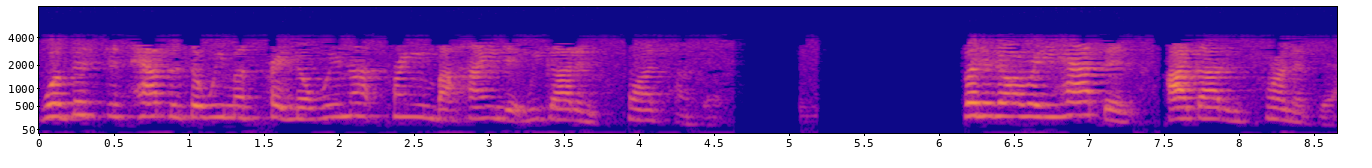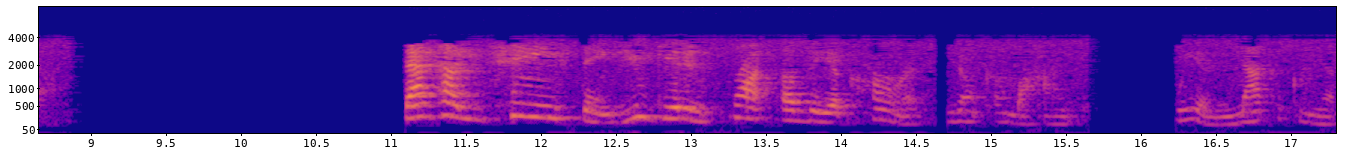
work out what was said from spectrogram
Well, this just happened, so we must pray. No, we're not praying behind it. We got in front of it. But it already happened. I got in front of that. That's how you change things. You get in front of the occurrence. You don't come behind it. We are not the cleanup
